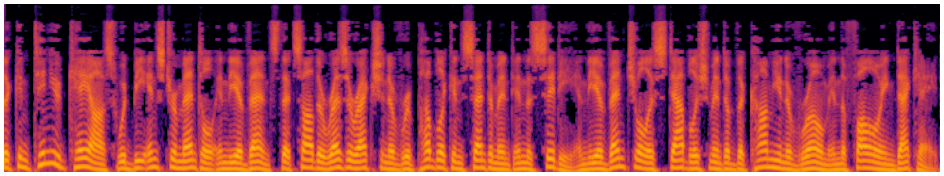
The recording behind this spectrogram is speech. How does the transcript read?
The continued chaos would be instrumental in the events that saw the resurrection of republican sentiment in the city and the eventual establishment of the Commune of Rome in the following decade.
